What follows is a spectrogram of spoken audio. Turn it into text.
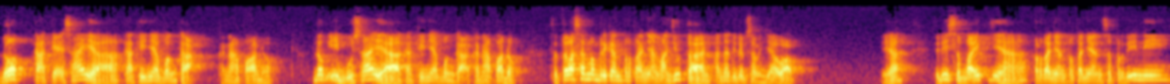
Dok, kakek saya kakinya bengkak. Kenapa dok? Dok, ibu saya kakinya bengkak. Kenapa dok? Setelah saya memberikan pertanyaan lanjutan, Anda tidak bisa menjawab. Ya, jadi sebaiknya pertanyaan-pertanyaan seperti ini,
